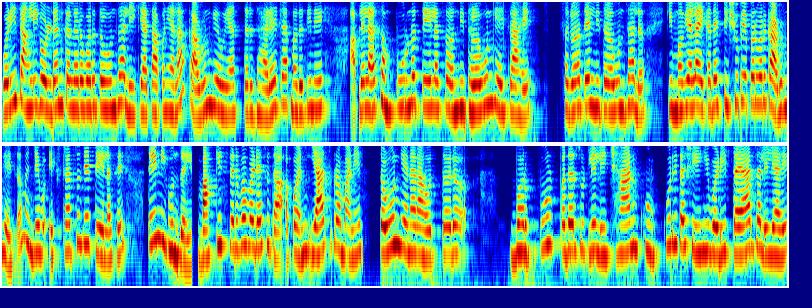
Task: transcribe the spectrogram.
वडी चांगली गोल्डन कलरवर तळून झाली की आता आपण याला काढून घेऊयात. तर झाऱ्याच्या मदतीने आपल्याला संपूर्ण तेल असं निथळवून घ्यायचं आहे सगळं तेल नितळवून झालं, की मग याला एखाद्या टिश्यू पेपरवर काढून घ्यायचं म्हणजे एक्स्ट्राचं जे तेल असेल ते निघून जाईल. बाकी सर्व वड्यासुद्धा आपण याचप्रमाणे तळून घेणार आहोत. तर भरपूर पदर सुटलेली छान कुरकुरीत अशी ही वडी तयार झालेली आहे.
